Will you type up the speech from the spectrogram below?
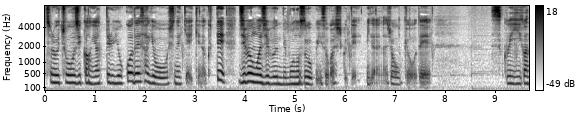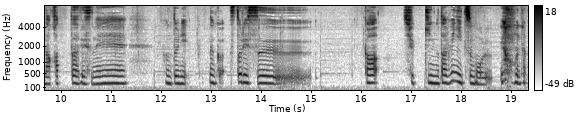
それを長時間やってる横で作業をしなきゃいけなくて自分は自分でものすごく忙しくてみたいな状況で救いがなかったですね本当になんかストレスが出勤のたびに積もるような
